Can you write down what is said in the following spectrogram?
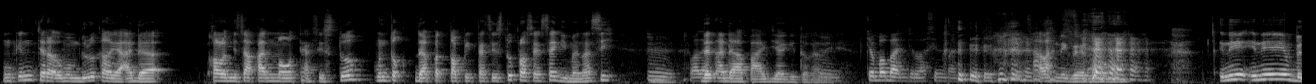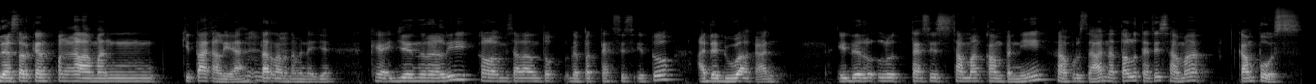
Mungkin cara umum dulu kali ya ada kalau misalkan mau tesis tuh untuk dapat topik tesis tuh prosesnya gimana sih? Hmm, boleh. Dan ada apa aja gitu Hmm. kali. Coba Ban jelasin Ban. Salah nih gue ngomong. ini ini berdasarkan pengalaman kita kali ya. Ntar teman-teman aja. Kayak generally kalau misalnya untuk dapat tesis itu ada dua kan. Either lu tesis sama company, sama perusahaan atau lu tesis sama kampus.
